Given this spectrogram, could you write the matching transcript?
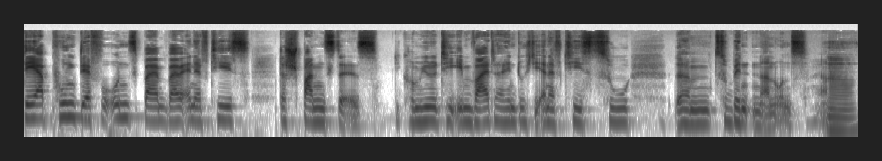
der Punkt, der für uns beim, bei NFTs das Spannendste ist die Community eben weiterhin durch die NFTs zu, ähm, zu binden an uns. Ja. Mhm.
